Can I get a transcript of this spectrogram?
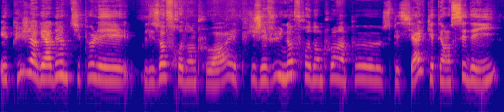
Et puis, j'ai regardé un petit peu les, les offres d'emploi. Et puis, j'ai vu une offre d'emploi un peu spéciale qui était en CDI.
